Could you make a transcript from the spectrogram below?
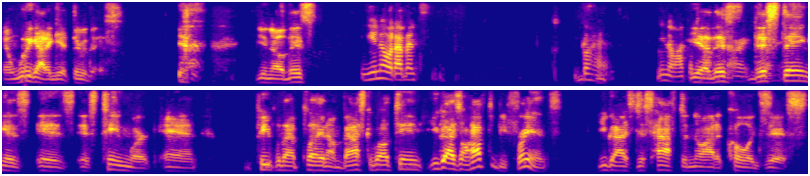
and we got to get through this. you know this. You know what I've been. Go ahead. You know I can. Yeah, this this thing is is is teamwork, and people that played on basketball teams, you guys don't have to be friends. You guys just have to know how to coexist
